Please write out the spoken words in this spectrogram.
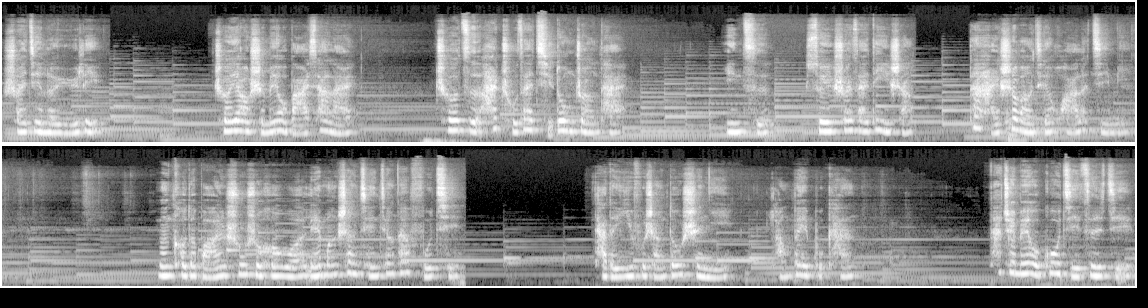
摔进了雨里。车钥匙没有拔下来，车子还处在启动状态，因此虽摔在地上。但还是往前滑了几米。门口的保安叔叔和我连忙上前将他扶起。他的衣服上都是泥，狼狈不堪。他却没有顾及自己，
